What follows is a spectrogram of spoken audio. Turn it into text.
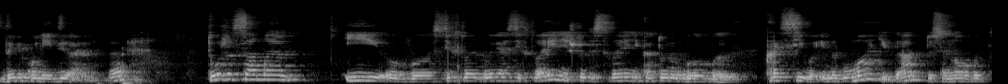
далеко не идеальных. Да? То же самое и в стихотвор... говоря о стихотворении, что это стихотворение, которое было бы красиво и на бумаге, да, то есть оно вот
